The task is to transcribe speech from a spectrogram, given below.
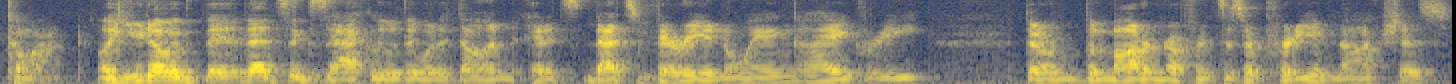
come on, like you know that's exactly what they would have done, and it's that's very annoying. I agree. The the modern references are pretty obnoxious.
